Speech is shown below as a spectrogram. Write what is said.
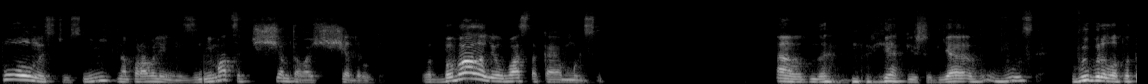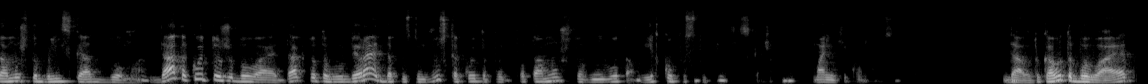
полностью сменить направление, заниматься чем-то вообще другим? Вот бывала ли у вас такая мысль? А, вот я пишет, я вуз выбрала, потому что близко от дома. Да, такое тоже бывает. Да, кто-то выбирает, допустим, вуз какой-то потому, что в него там легко поступить, скажем, маленький конкурс. Да, вот у кого-то бывает,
